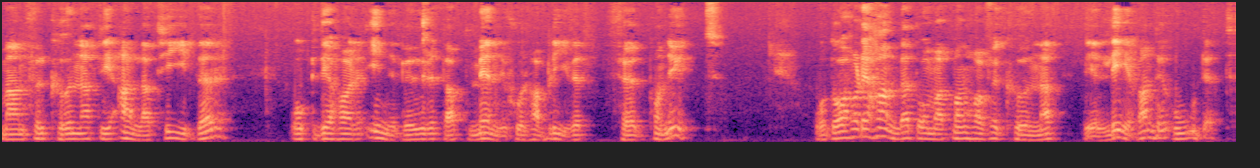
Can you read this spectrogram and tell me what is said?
man förkunnat i alla tider och det har inneburit att människor har blivit född på nytt. Och då har det handlat om att man har förkunnat det levande ordet.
